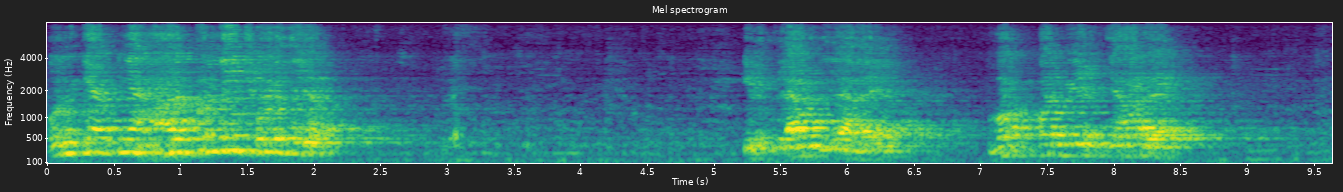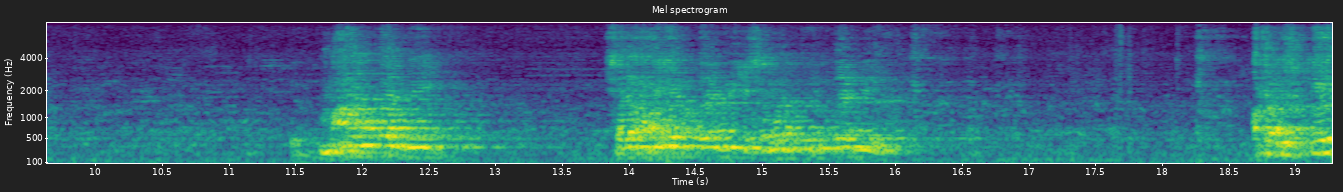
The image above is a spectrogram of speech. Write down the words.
ان کے اپنے حال پر نہیں چھوڑ دیا۔ اختیار دیا ہے، وقت پر بھی اختیار ہے۔ مال پر بھی، صلاحیت پر بھی سمجھ پر بھی۔ اور اس کے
